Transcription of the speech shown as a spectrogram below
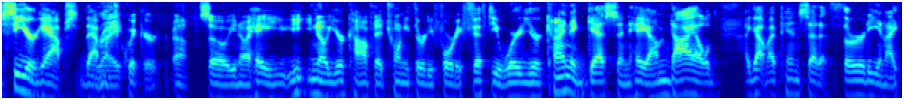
see your gaps that Right. much quicker. Uh, so you know, hey, you, you know, you're confident 20, 30, 40, 50, where you're kind of guessing, hey, I'm dialed. I got my pin set at 30, and I,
